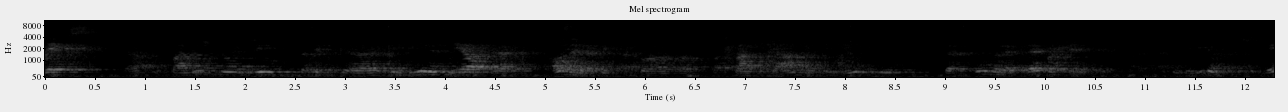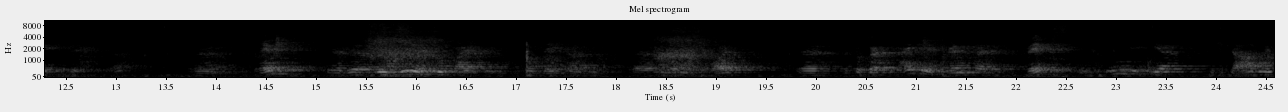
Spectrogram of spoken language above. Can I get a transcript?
wächst. Ja? Und zwar nicht nur im Sinn, dass jetzt äh, in Wien es mehr äh, Ausländer gibt als vor, vor 20 Jahren, sondern im anderen Sinn, dass unsere Selbstverständlichkeit als, als Individuen, als Subjekte, ja, äh, fremd wird im Sinne zum Beispiel von Denkern äh, äh, dass sozusagen die eigene Fremdheit wächst und umgekehrt sich dadurch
